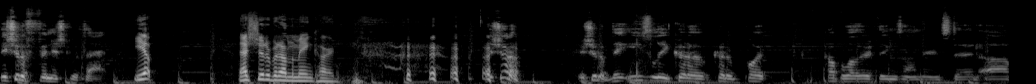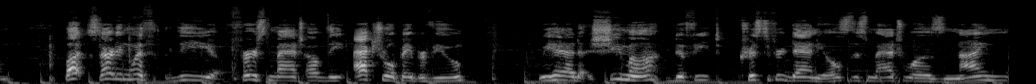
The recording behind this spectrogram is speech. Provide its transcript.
they should have finished with that. Yep. That should have been on the main card. They should have. They should have. They easily could have could have put a couple other things on there instead. Um, but starting with the first match of the actual pay per view, we had CIMA defeat Christopher Daniels. This match was nine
